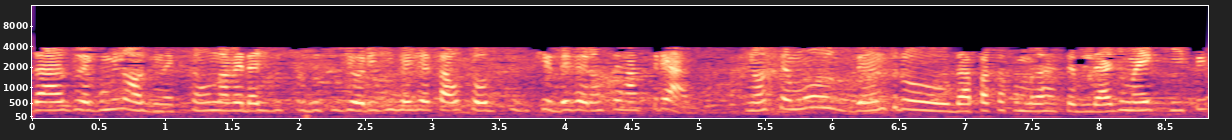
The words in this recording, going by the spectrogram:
das leguminosas, né, que são, na verdade, dos produtos de origem vegetal todos que deverão ser rastreados. Nós temos dentro da plataforma da rastreabilidade uma equipe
